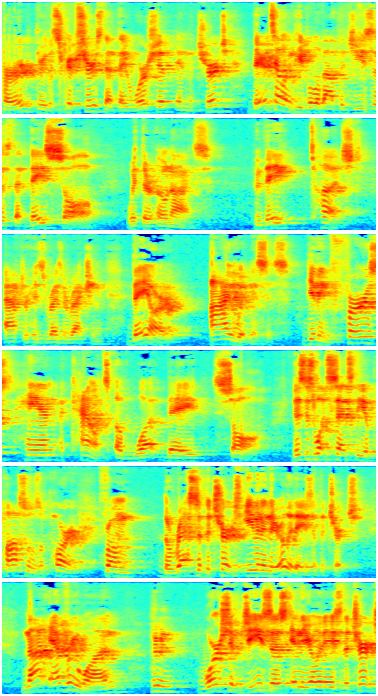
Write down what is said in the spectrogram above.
heard through the scriptures, that they worship in the church. They're telling people about the Jesus that they saw with their own eyes, who they touched after his resurrection. They are eyewitnesses, giving first hand accounts of what they saw. This is what sets the apostles apart from the rest of the church, even in the early days of the church. Not everyone who worshiped Jesus in the early days of the church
